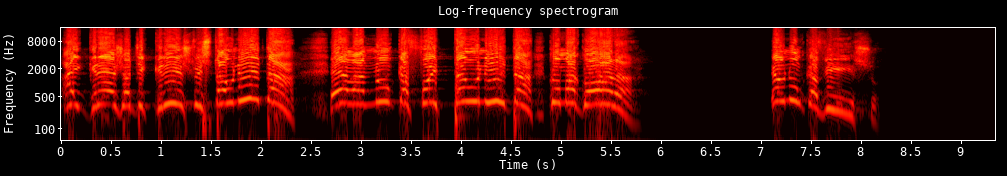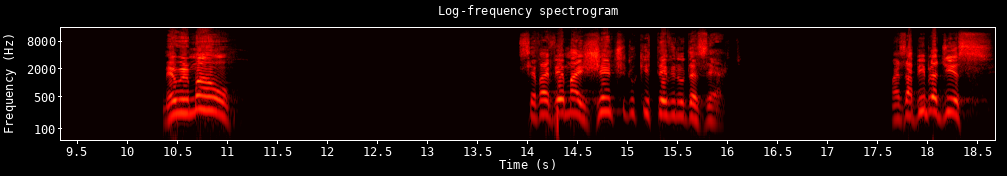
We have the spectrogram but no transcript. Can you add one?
a igreja de Cristo está unida. Ela nunca foi tão unida como agora. Eu nunca vi isso. Meu irmão, você vai ver mais gente do que teve no deserto. Mas a Bíblia diz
